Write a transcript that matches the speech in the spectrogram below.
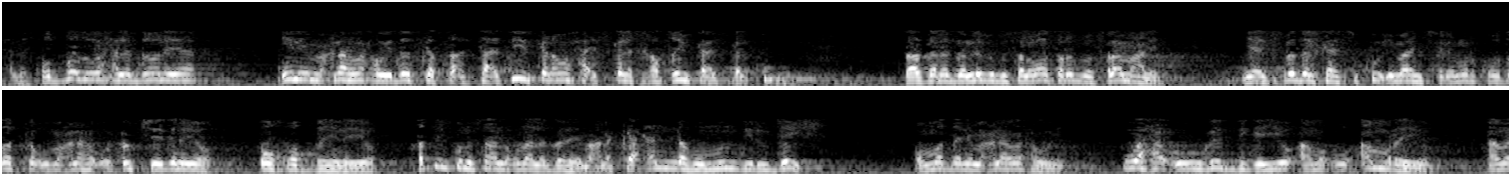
yani khudbadu waxaa la doonayaa inay macnaha waxa wey dadka ta'tiirkana waxaa iskale khaiibka iskale saas dareedee nebigu salawatu rabbi wasalaamu caleyh yaa isbedelkaasi ku imaan jiray markuu dadka uu macnaha uu xog jeedinayo u khudbaynayo. Khaiibkunu saa noqdaa la doonaya mana kaanahu mundiru jeysh ummaddani macnaha waxa weeye waxa uu uga digayo ama uu amrayo ama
